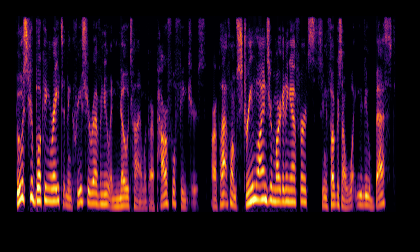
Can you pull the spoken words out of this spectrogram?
Boost your booking rates and increase your revenue in no time with our powerful features. Our platform streamlines your marketing efforts so you can focus on what you do best,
